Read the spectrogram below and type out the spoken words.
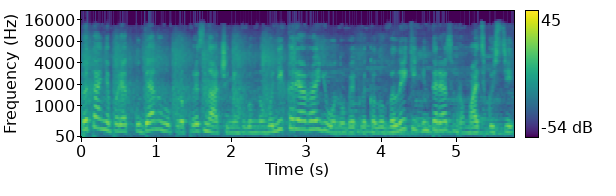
Питання порядку денного про призначення головного лікаря району викликало великий інтерес громадськості.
